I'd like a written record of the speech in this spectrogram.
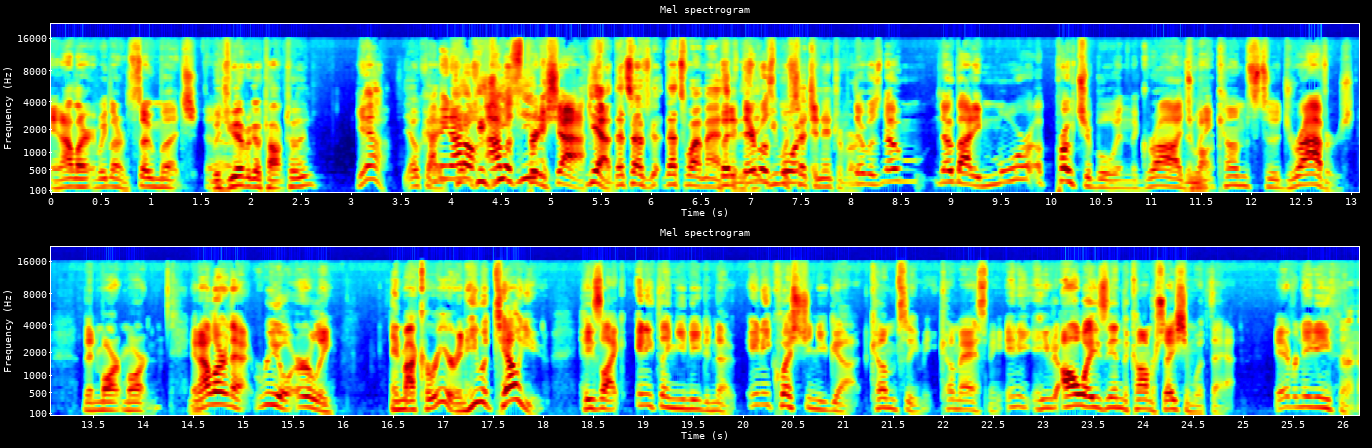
And I learned. We learned so much. Would uh, you ever go talk to him? Yeah. Okay. I mean, I don't. I you- was you- pretty shy. Yeah, that's I was, that's why I'm asking. But if there was you more, were such an introvert. There was no nobody more approachable in the garage Than when Mark. it comes to drivers than Mark Martin, and I learned that real early in my career. And he would tell you, he's like, anything you need to know, any question you got, come see me, come ask me. Any, he would always end the conversation with that. You ever need anything?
